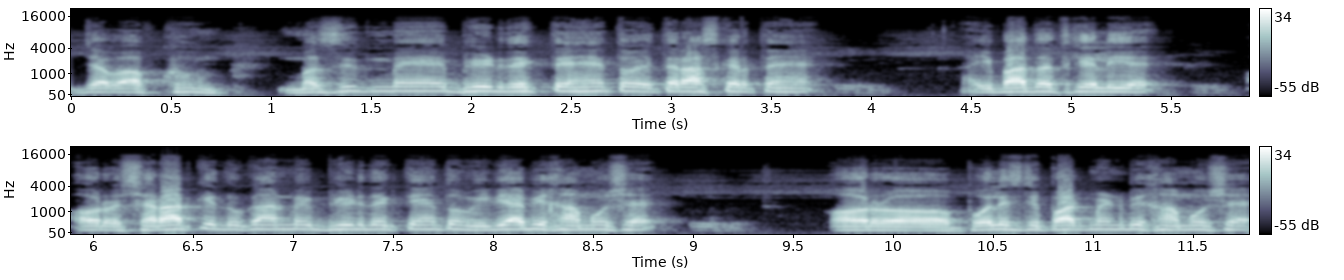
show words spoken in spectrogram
जब आपको मस्जिद में भीड़ देखते हैं तो इतराज़ करते हैं इबादत के लिए। और शराब की दुकान में भीड़ देखते हैं तो मीडिया भी खामोश है। और पुलिस डिपार्टमेंट भी खामोश है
